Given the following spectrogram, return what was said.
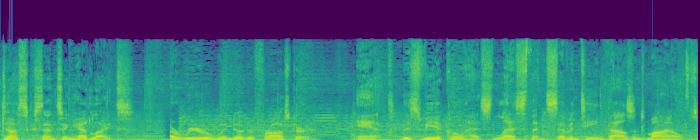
dusk sensing headlights, a rear window defroster, and this vehicle has less than 17,000 miles.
